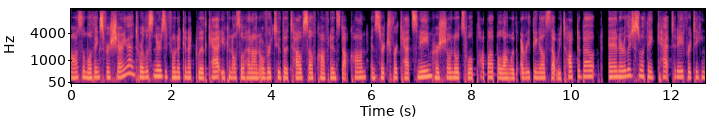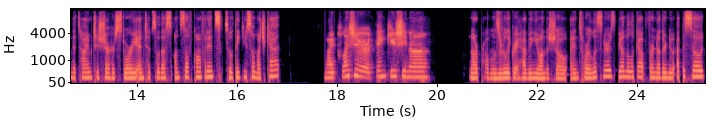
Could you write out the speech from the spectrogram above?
Awesome. Well, thanks for sharing that. And to our listeners, if you want to connect with Kat, you can also head on over to the taoofselfconfidence.com and search for Kat's name. Her show notes will pop up along with everything else that we talked about. And I really just want to thank Kat today for taking the time to share her story and tips with us on self confidence. So thank you so much, Kat. My pleasure. Thank you, Sheena. Not a problem. It was really great having you on the show. And to our listeners, be on the lookout for another new episode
